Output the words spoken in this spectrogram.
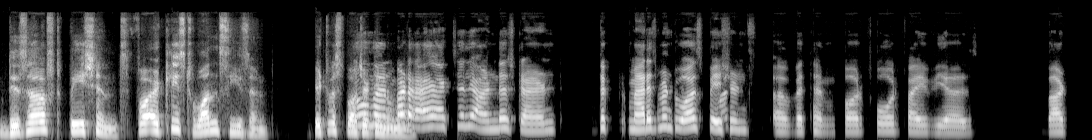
deserved patience for at least one season, it was No Pochettino. man, but man. I actually understand the management was patient uh, with him for four five years, but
